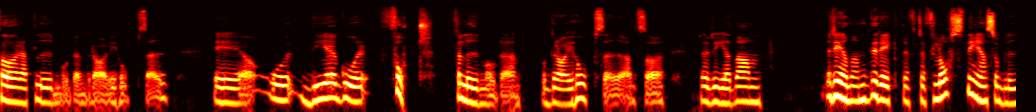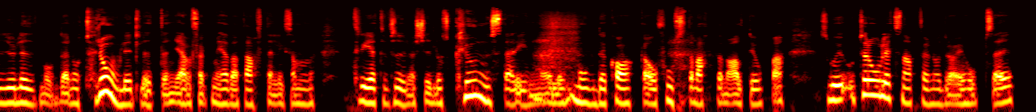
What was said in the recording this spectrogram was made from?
för att livmodern drar ihop sig. Eh, och det går fort för livmodern att dra ihop sig, alltså redan redan direkt efter förlossningen så blir ju livmodern otroligt liten jämfört med att haft en liksom 3 till 4 kilos kluns där inne eller moderkaka och fostervatten och alltihopa. Så det går otroligt snabbt för den att dra ihop sig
